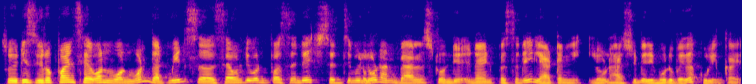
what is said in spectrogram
So it is 0.711. That means 71 uh, percentage sensible load and balance 29 percentage latent load has to be removed by the cooling coil.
